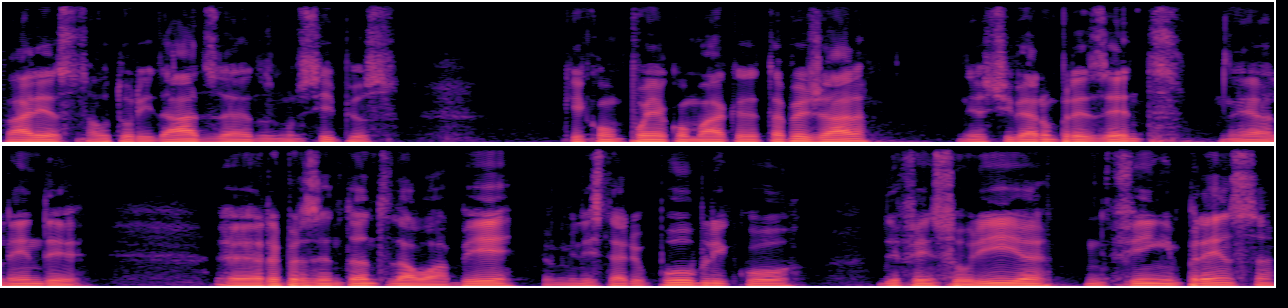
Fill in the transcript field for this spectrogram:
Várias autoridades né, dos municípios que compõem a comarca de Itapejara. estiveram presentes, né, além de eh, representantes da OAB, Ministério Público, Defensoria, enfim, imprensa,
